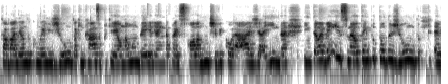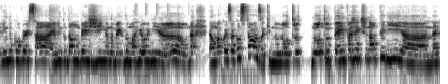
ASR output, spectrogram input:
trabalhando com ele junto aqui em casa, porque eu não mandei ele ainda para a escola, não tive coragem ainda. Então é bem isso, né, o tempo todo junto, é vindo conversar, é vindo dar um beijinho no meio meio de uma reunião, né? É uma coisa gostosa que no outro, no outro tempo a gente não teria, né?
